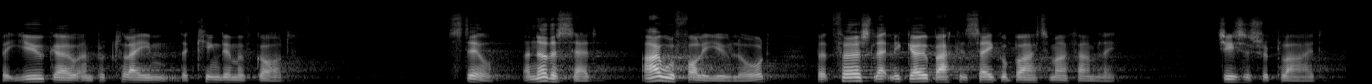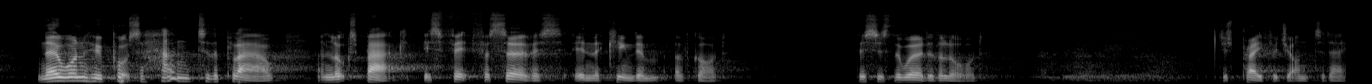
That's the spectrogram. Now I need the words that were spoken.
but you go and proclaim the kingdom of God. Still, another said, I will follow you, Lord, but first let me go back and say goodbye to my family. Jesus replied, No one who puts a hand to the plough and looks back is fit for service in the kingdom of God. This is the word of the Lord. Just pray for John today.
